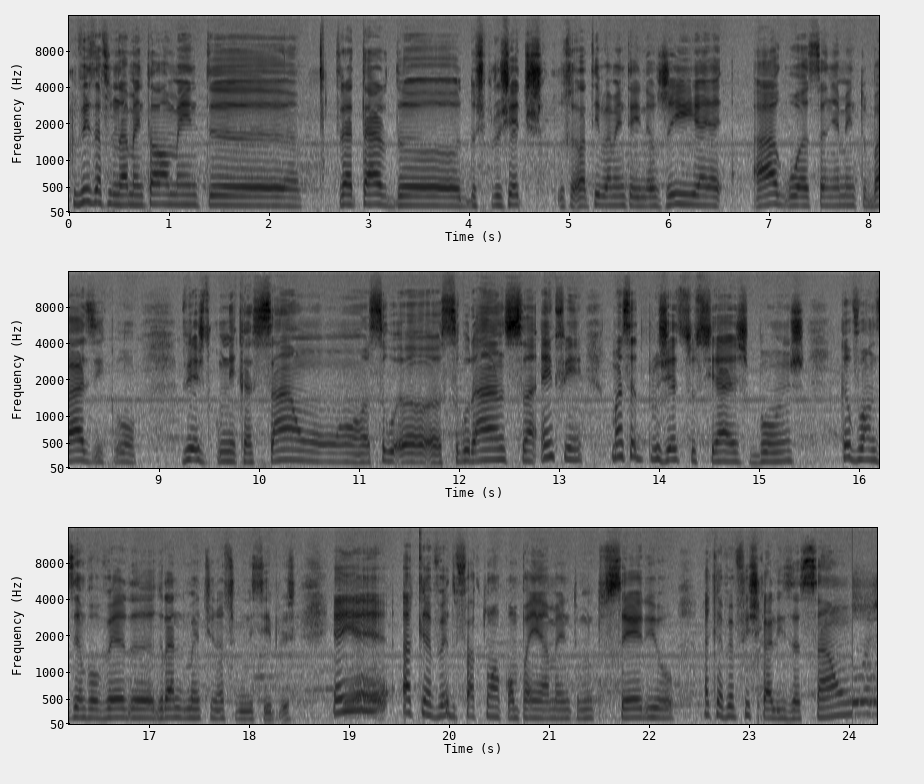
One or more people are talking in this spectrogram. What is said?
que visa fundamentalmente tratar de, dos projetos relativamente à energia, água, saneamento básico, vias de comunicação, segurança, enfim, uma série de projetos sociais bons que vão desenvolver grandemente os nossos municípios. E aí há que haver de facto um acompanhamento muito sério, há que haver fiscalização. Pessoas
